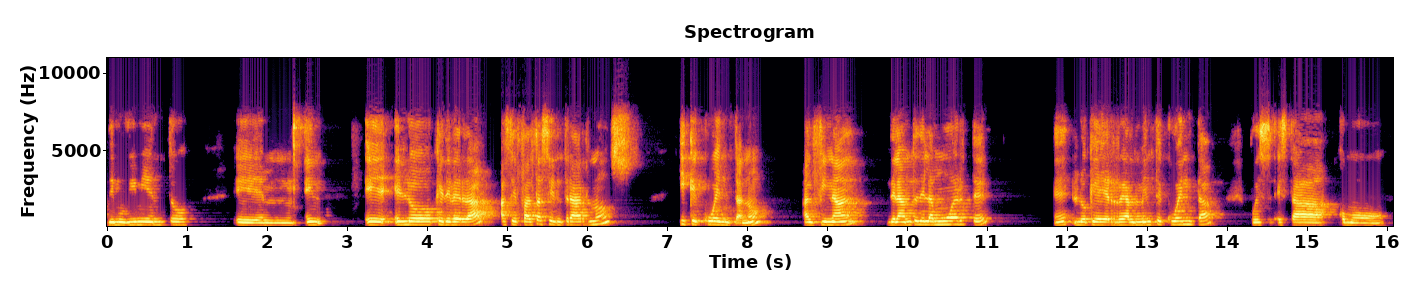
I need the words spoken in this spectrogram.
de movimiento, em, en, eh, en, lo que de verdad hace falta centrarnos y que cuenta, ¿no? Al final, delante de la muerte, ¿eh? lo que realmente cuenta, pues está como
